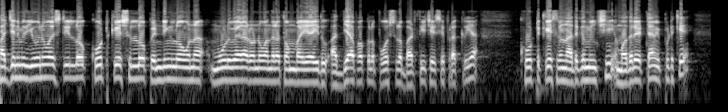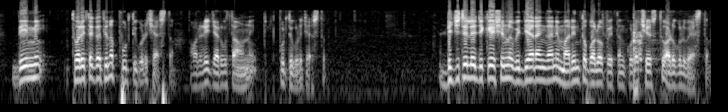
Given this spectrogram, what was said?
పద్దెనిమిది యూనివర్సిటీల్లో కోర్టు కేసుల్లో పెండింగ్లో ఉన్న మూడు వేల రెండు వందల తొంభై ఐదు అధ్యాపకుల పోస్టుల భర్తీ చేసే ప్రక్రియ కోర్టు కేసులను అధిగమించి మొదలెట్టాం ఇప్పటికే. దీన్ని త్వరితగతిన పూర్తి కూడా చేస్తాం. ఆల్రెడీ జరుగుతూ ఉన్నాయి పూర్తి కూడా చేస్తాం. డిజిటల్ ఎడ్యుకేషన్లో విద్యారంగాన్ని మరింత బలోపేతం కూడా చేస్తూ అడుగులు వేస్తాం.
